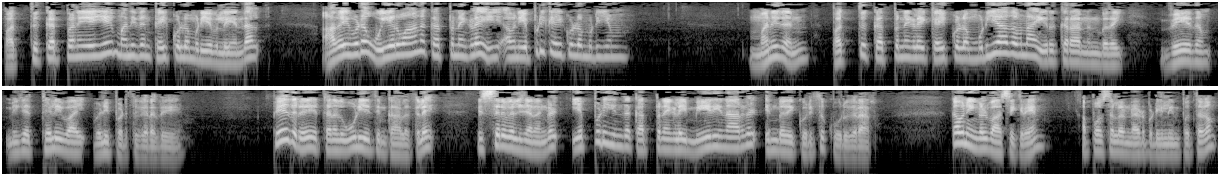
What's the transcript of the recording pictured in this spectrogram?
பத்து கற்பனையையே மனிதன் கைக்கொள்ள முடியவில்லை என்றால் அதைவிட உயர்வான கற்பனைகளை அவன் எப்படி கைக்கொள்ள முடியும்? மனிதன் பத்து கற்பனைகளை கைக்கொள்ள முடியாதவனாய் இருக்கிறான் என்பதை வேதம் மிக தெளிவாய் வெளிப்படுத்துகிறது. பேதரு தனது ஊழியத்தின் காலத்திலே இஸ்ரேல் ஜனங்கள் எப்படி இந்த கற்பனைகளை மீறினார்கள் என்பதை குறித்து கூறுகிறார். கவனியங்கள் வாசிக்கிறேன். அப்போ சில நடவடிக்கைகளின் புத்தகம்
